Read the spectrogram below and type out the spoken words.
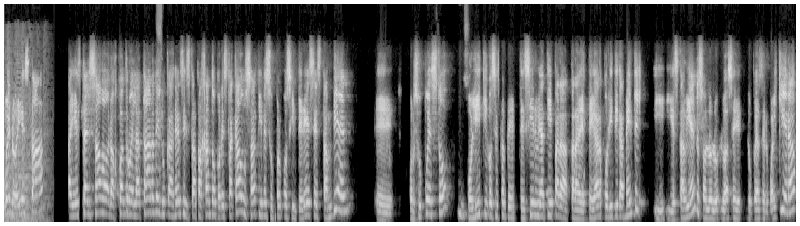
Bueno, ahí está Ahí está el sábado a las 4 de la tarde. Lucas Gersi está bajando por esta causa, tiene sus propios intereses también, eh, por supuesto, políticos. Esto te, sirve a ti para, para despegar políticamente y, está bien, eso lo, lo, hace, lo puede hacer cualquiera.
